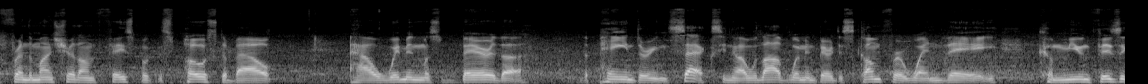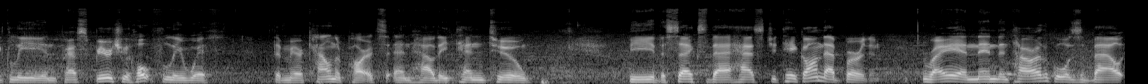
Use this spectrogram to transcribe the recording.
friend of mine shared on Facebook this post about how women must bear the the pain during sex. You know, a lot of women bear discomfort when they commune physically and perhaps spiritually, hopefully, with their male counterparts, and how they tend to be the sex that has to take on that burden, right? And then the entire article was about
